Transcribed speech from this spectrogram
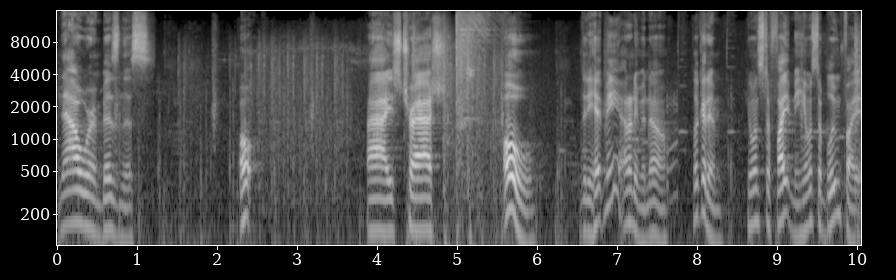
Now we're in business. Oh. Ah, he's trash. Oh. Did he hit me? I don't even know. Look at him. He wants to fight me. He wants to bloom fight.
